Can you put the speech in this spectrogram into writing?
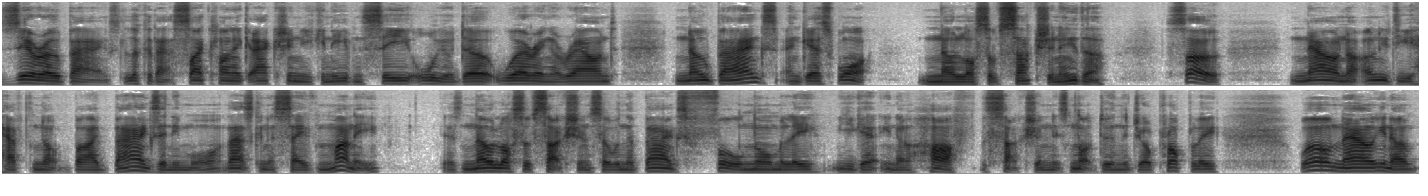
Zero bags. Look at that cyclonic action. You can even see all your dirt whirring around. No bags, and guess what? No loss of suction either. So, now not only do you have to not buy bags anymore, that's going to save money. There's no loss of suction. So when the bag's full normally, you get, you know, half the suction. It's not doing the job properly. Well, now, you know,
